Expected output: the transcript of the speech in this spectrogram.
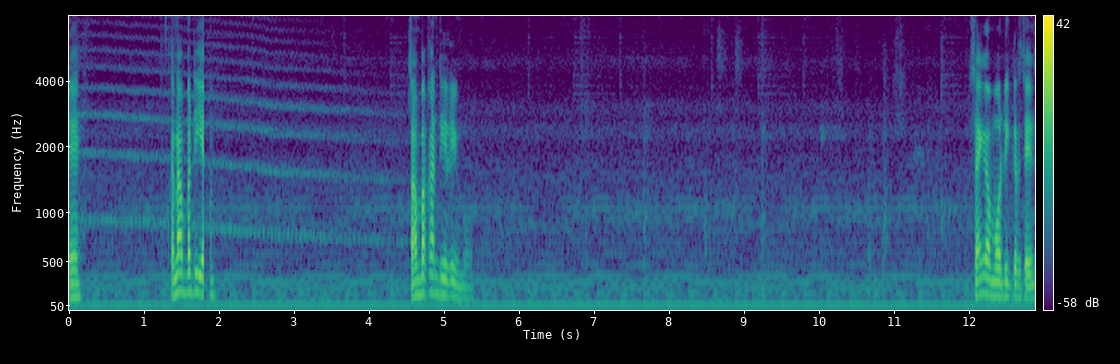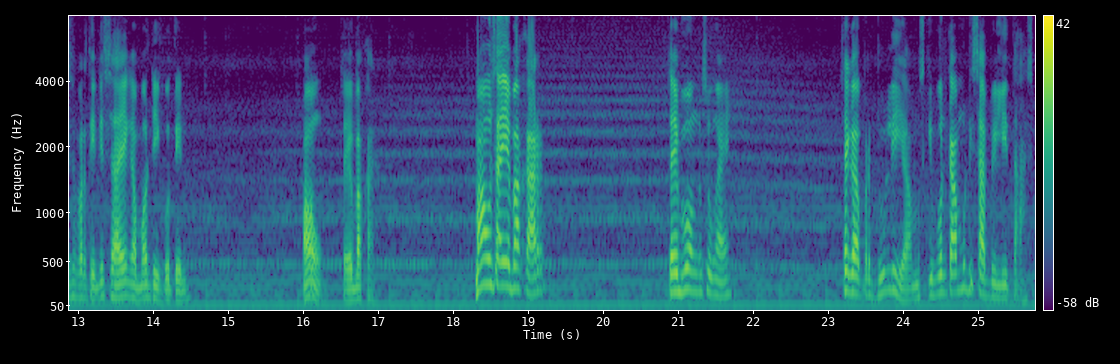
Eh, kenapa diam? Tampakkan dirimu. Saya nggak mau dikerjain seperti ini, saya nggak mau diikutin. Mau, saya bakar. Mau saya bakar, saya buang ke sungai. Saya nggak peduli ya, meskipun kamu disabilitas.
